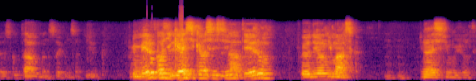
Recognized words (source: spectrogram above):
eu escutava, mano, só que eu não sabia. O primeiro podcast que eu assisti inteiro foi o do Young Masca. Uhum. Que nós assistimos junto.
